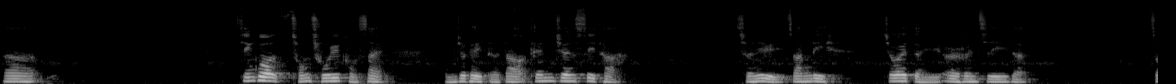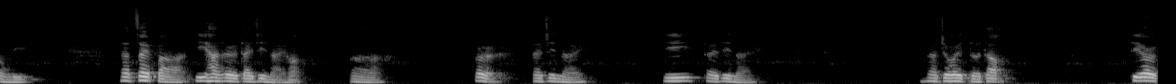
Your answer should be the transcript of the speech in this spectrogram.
那经过从除以 cos，我们就可以得到 tan 西塔乘以张力，就会等于二分之一的重力。那再把一和二带进来哈，把二带进来，一带进来，那就会得到第二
